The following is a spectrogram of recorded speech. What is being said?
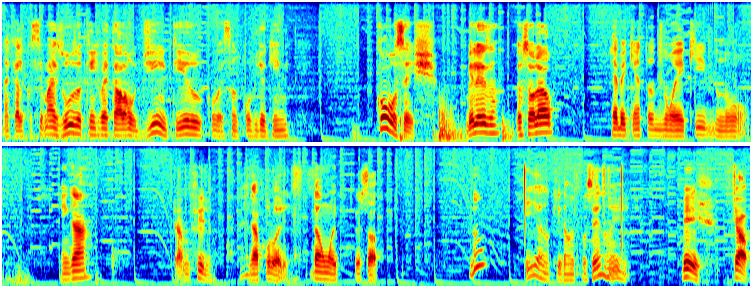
naquela que você mais usa, que a gente vai estar lá o dia inteiro conversando com o videogame com vocês. Beleza? Eu sou o Léo, Rebequinha tá no oi aqui, no Rengar. Tchau, meu filho. Rengar pulou ali. Dá um oi pessoal. Não? Ih, ela não quer dar um oi pra você, não, hein, gente? Beijo, tchau.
